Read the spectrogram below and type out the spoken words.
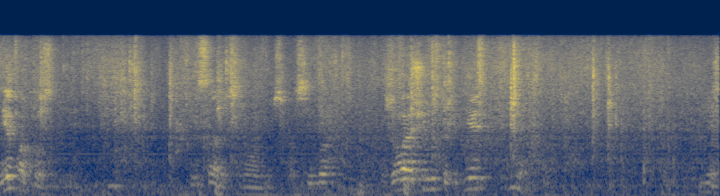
Нет вопросов? Присаживайтесь, Роман Антонович, спасибо. Желающие выступить есть? Нет.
